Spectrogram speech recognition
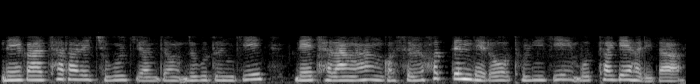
내가 차라리 죽을지언정 누구든지 내 자랑한 것을 헛된 대로 돌리지 못하게 하리다.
